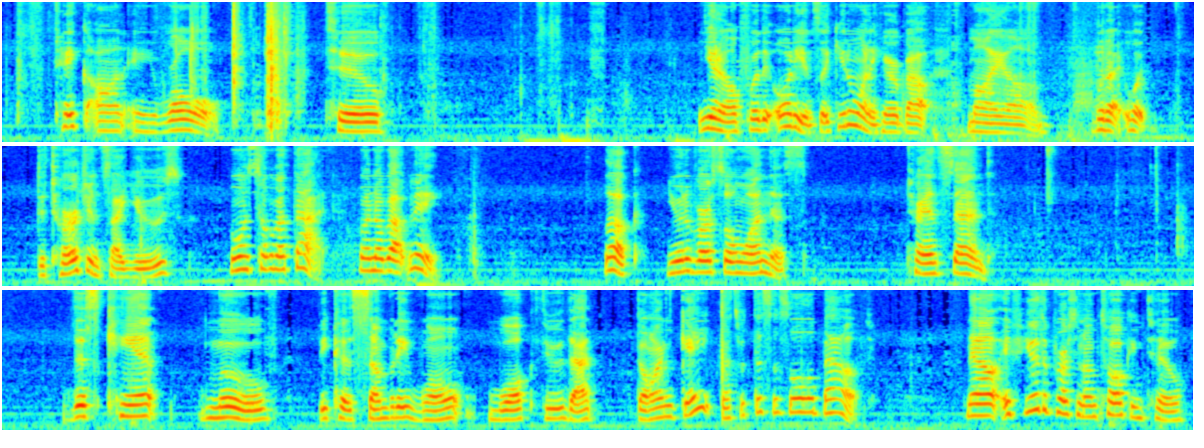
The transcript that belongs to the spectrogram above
take on a role to you know, for the audience. Like, you don't want to hear about my, um, what I, what detergents I use. Who wants to talk about that? Who want to know about me? Look, universal oneness. Transcend. this can't move because somebody won't walk through that darn gate. That's what this is all about. Now, if you're the person I'm talking to,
